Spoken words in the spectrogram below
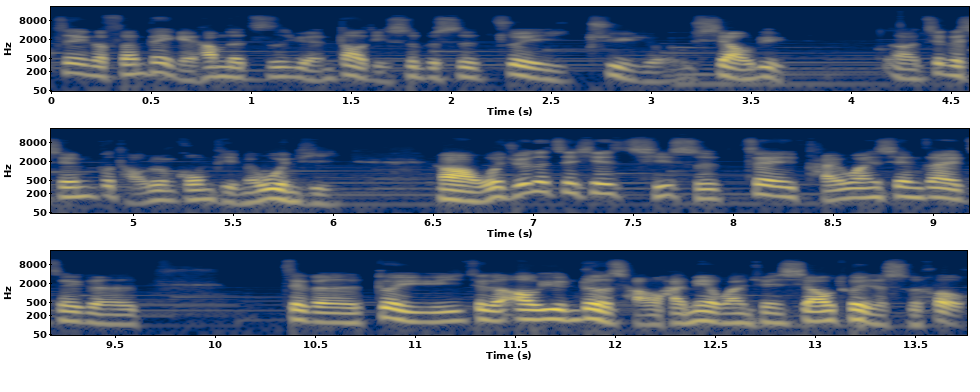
这个分配给他们的资源到底是不是最具有效率？啊、这个先不讨论公平的问题啊。我觉得这些其实，在台湾现在这个这个对于这个奥运热潮还没有完全消退的时候，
